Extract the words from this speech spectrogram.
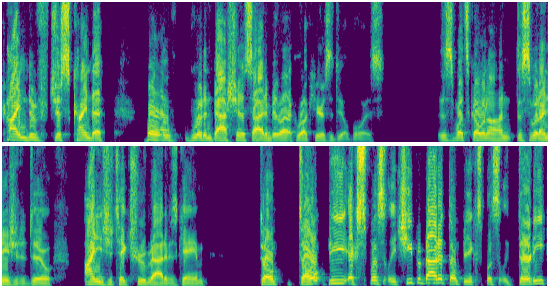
kind of just kind of pull Wood and Bastian aside and be like, look, here's the deal, boys. This is what's going on. This is what I need you to do. I need you to take Trouba out of his game. Don't don't be explicitly cheap about it. Don't be explicitly dirty,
